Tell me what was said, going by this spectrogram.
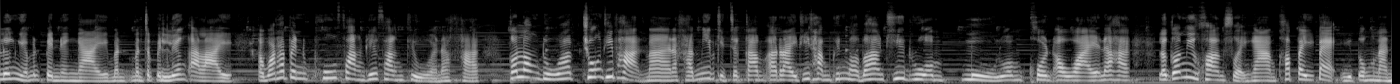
เรื่องนี้มันเป็นยังไงมันมันจะเป็นเรื่องอะไร แต่ว่าถ้าเป็นผู้ฟังที่ฟังอยู่นะคะ ก็ลองดูว่าช่วงที่ผ่านมานะคะ มีกิจกรรมอะไรที่ทำขึ้นมาบ้างที่รวมหมู่รวมคนเอาไว้นะคะ แล้วก็มีความสวยงามเข้าไปแปะอยู่ตรงนั้น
